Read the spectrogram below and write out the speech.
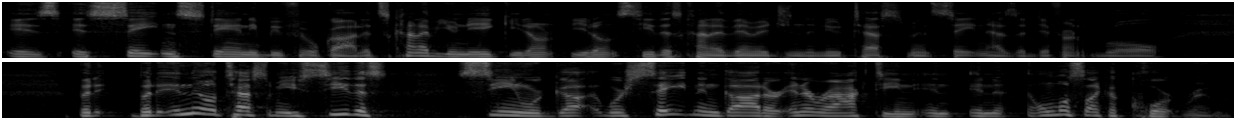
is, is Satan standing before God. It's kind of unique. You don't, you don't see this kind of image in the New Testament. Satan has a different role. But, but in the Old Testament, you see this scene where, God, where Satan and God are interacting in, in almost like a courtroom.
